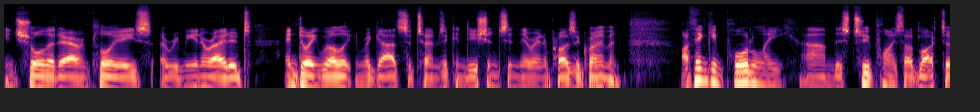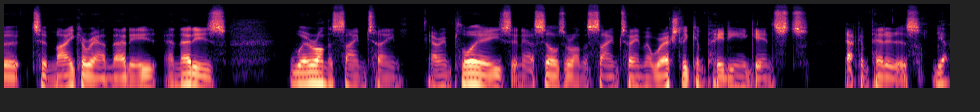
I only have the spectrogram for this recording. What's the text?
ensure that our employees are remunerated and doing well in regards to terms and conditions in their enterprise agreement. I think importantly, um, there's two points I'd like to to make around that, and that is we're on the same team. Our employees and ourselves are on the same team, and we're actually competing against our competitors. Yep.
